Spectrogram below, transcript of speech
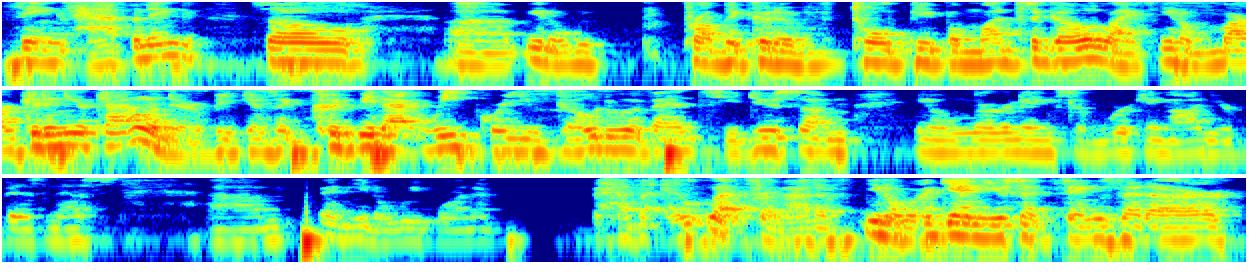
things happening. So uh, you know, we probably could have told people months ago, like, you know, mark it in your calendar because it could be that week where you go to events, you do some, you know, learning, some working on your business. Um, and, you know, we want to have an outlet for that. Of, you know, again, you said things that are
